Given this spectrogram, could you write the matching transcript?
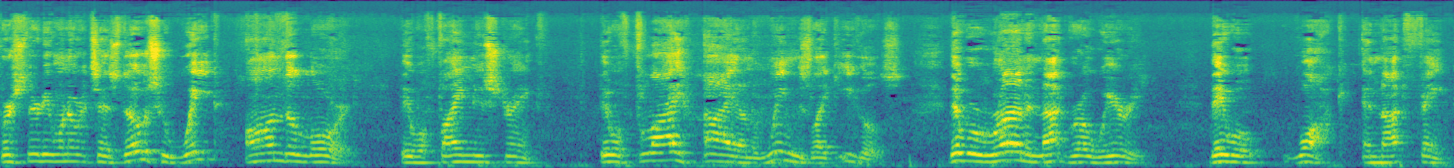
verse 31 where it says, "Those who wait on the Lord, they will find new strength. They will fly high on wings like eagles. They will run and not grow weary. They will walk and not faint."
